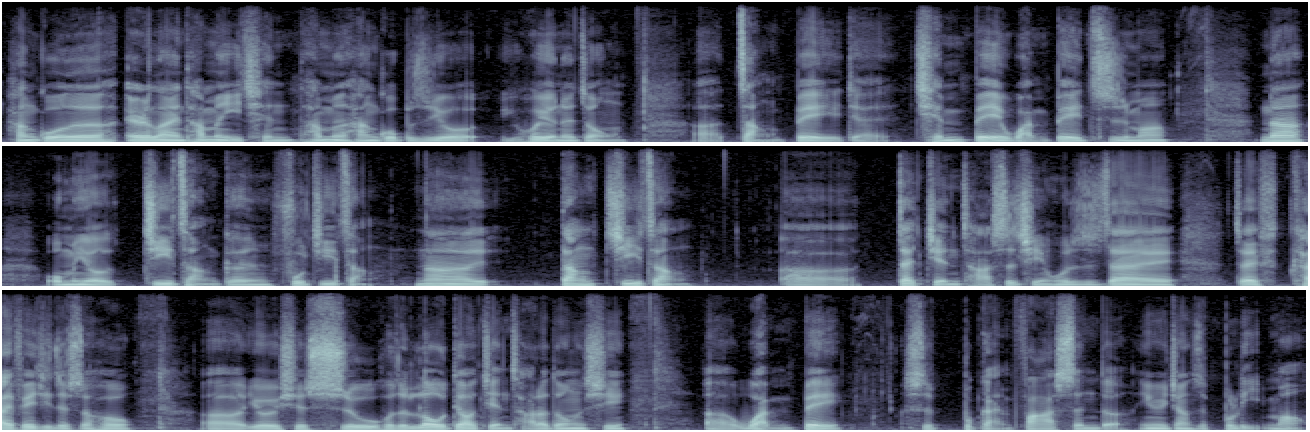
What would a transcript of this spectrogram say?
韩国的 airline，他们以前他们韩国不是有也会有那种呃长辈的前辈晚辈制吗？那我们有机长跟副机长，那当机长。呃，在检查事情或者是在在开飞机的时候，呃，有一些失误或者漏掉检查的东西，呃，晚辈是不敢发声的，因为这样是不礼貌。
